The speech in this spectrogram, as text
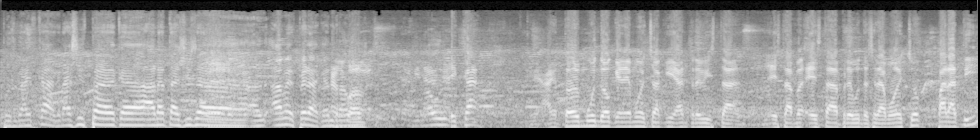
Pues Gaizka, gràcies perquè ara t'hagis a... a... Ah, espera, que en Raúl... Gaizka, a todo el mundo que le hemos hecho aquí a entrevistar, esta, esta pregunta se la hemos hecho. Para ti,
